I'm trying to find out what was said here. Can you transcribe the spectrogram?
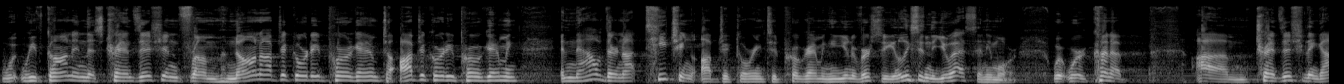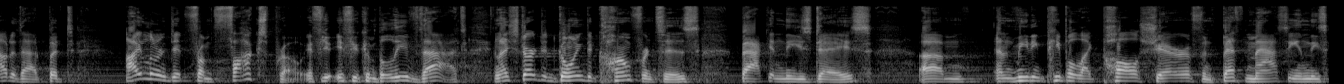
we've gone in this transition from non-object-oriented programming to object-oriented programming, and now they're not teaching object-oriented programming in university, at least in the U.S. anymore. We're, we're kind of um, transitioning out of that, but I learned it from FoxPro, if you, if you can believe that. And I started going to conferences back in these days um, and meeting people like Paul Sheriff and Beth Massi and these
